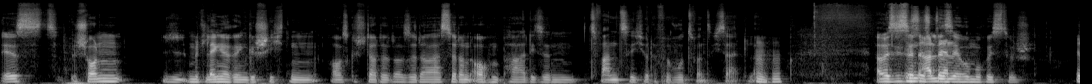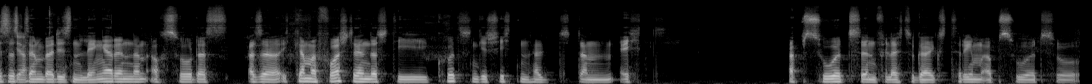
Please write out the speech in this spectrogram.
ist schon mit längeren Geschichten ausgestattet. Also da hast du dann auch ein paar, die sind 20 oder 25 Seiten lang. Mhm. Aber sie sind alle denn, sehr humoristisch. Ist es ja. denn bei diesen längeren dann auch so, dass, also ich kann mir vorstellen, dass die kurzen Geschichten halt dann echt absurd sind, vielleicht sogar extrem absurd, so,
